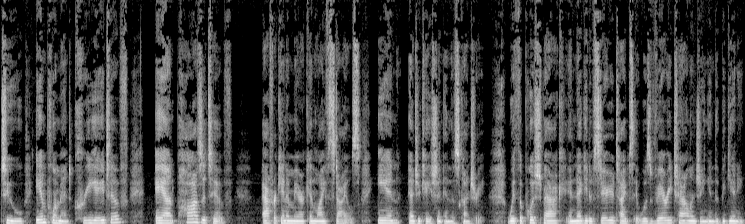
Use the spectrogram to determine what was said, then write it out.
to implement creative and positive African American lifestyles in education in this country. With the pushback and negative stereotypes, it was very challenging in the beginning.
